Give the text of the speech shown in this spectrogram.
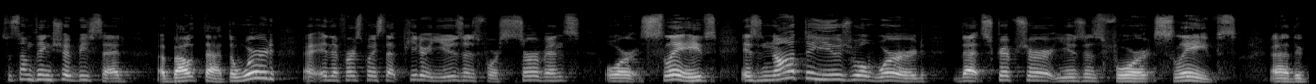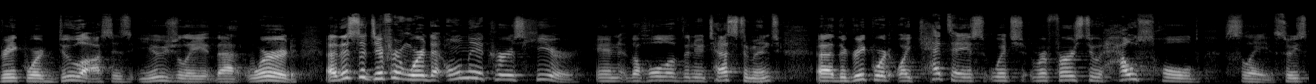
So, something should be said about that. The word, uh, in the first place, that Peter uses for servants or slaves is not the usual word that Scripture uses for slaves. Uh, the Greek word doulos is usually that word. Uh, this is a different word that only occurs here in the whole of the New Testament. Uh, the Greek word oiketes, which refers to household slaves. So he's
